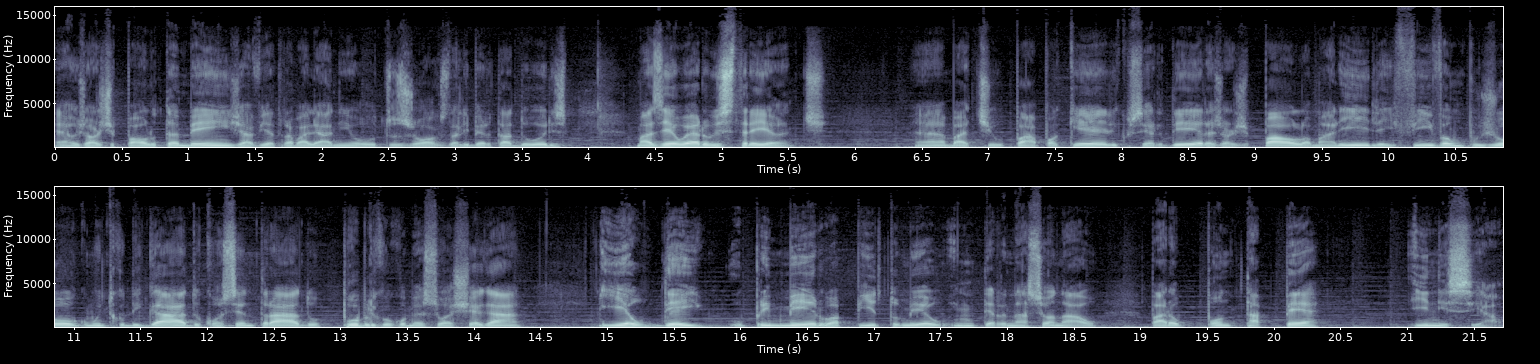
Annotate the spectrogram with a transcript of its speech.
é, o Jorge Paulo também já havia trabalhado em outros jogos da Libertadores, mas eu era o estreante. É, bati o papo aquele com o Cerdeira, Jorge Paulo, a Marília, enfim, vamos pro jogo, muito ligado, concentrado. O público começou a chegar e eu dei o primeiro apito meu internacional para o pontapé inicial.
